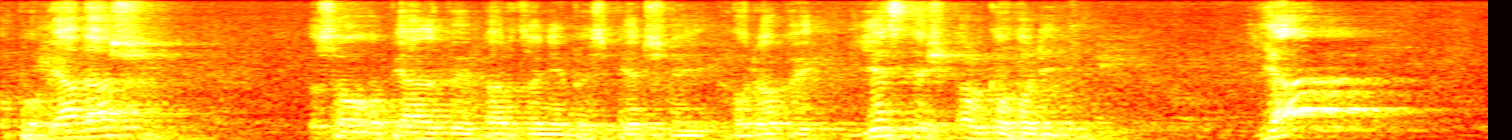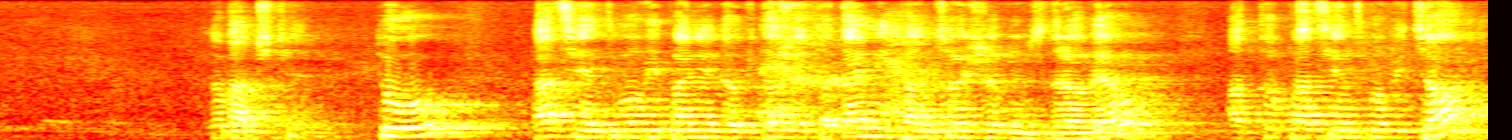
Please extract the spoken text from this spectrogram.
opowiadasz, to są objawy bardzo niebezpiecznej choroby. Jesteś alkoholikiem. Ja? Zobaczcie, tu pacjent mówi, panie doktorze, to daj mi pan coś, żebym zdrowiał, a tu pacjent mówi, co?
